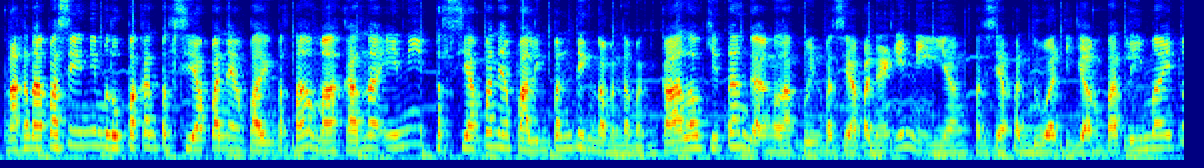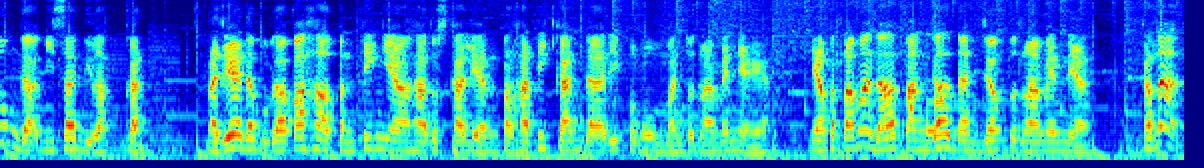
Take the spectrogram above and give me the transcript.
Nah, kenapa sih ini merupakan persiapan yang paling pertama? Karena ini persiapan yang paling penting, teman-teman. Kalau kita nggak ngelakuin persiapan yang ini, yang persiapan 2, 3, 4, 5 itu nggak bisa dilakukan. Nah, jadi ada beberapa hal penting yang harus kalian perhatikan dari pengumuman turnamennya ya. Yang pertama adalah tanggal dan jam turnamennya. Karena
